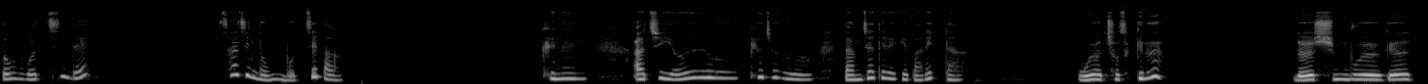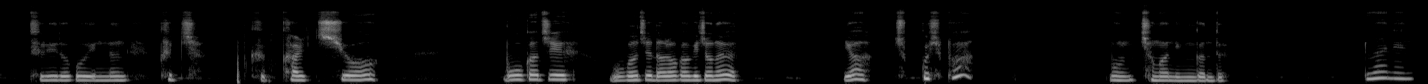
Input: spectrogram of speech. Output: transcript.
너무 멋진데? 사진 너무 멋지다. 그는 아주 여유로운 표정으로 남자들에게 말했다. 뭐야 저 새끼는? 내 신부에게 들이대고 있는 그그 칼 치워. 모가지 모가지 날아가기 전에 야 죽고 싶어? 멍청한 인간들. 루아는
